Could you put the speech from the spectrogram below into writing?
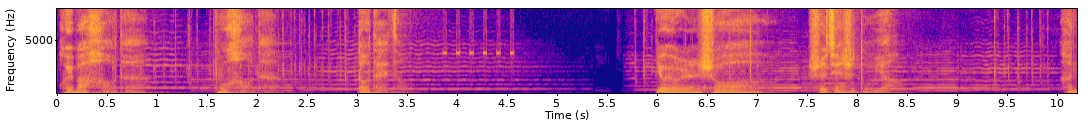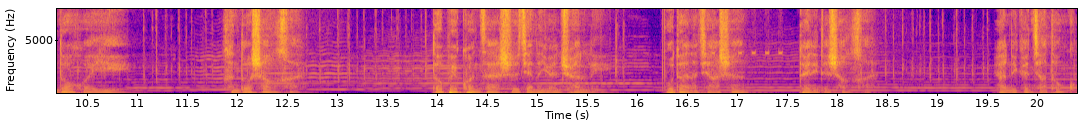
会把好的。不好的都带走。又有人说，时间是毒药，很多回忆，很多伤害，都被困在时间的圆圈里，不断的加深对你的伤害，让你更加痛苦。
